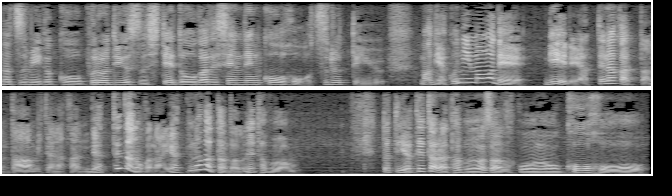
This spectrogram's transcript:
夏美がこう、プロデュースして動画で宣伝広報をするっていう、まあ、逆に今までリエでやってなかったんだ、みたいな感じ、やってたのかな？やってなかったんだろうね、多分。だってやってたら多分わざわざこの広報を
